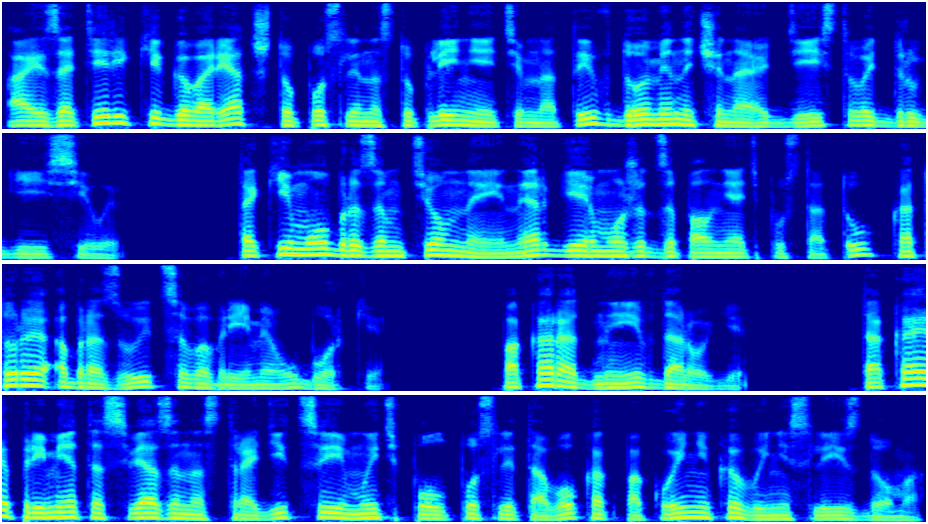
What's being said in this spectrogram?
А эзотерики говорят, что после наступления темноты в доме начинают действовать другие силы. Таким образом, темная энергия может заполнять пустоту, которая образуется во время уборки. Пока родные в дороге. Такая примета связана с традицией мыть пол после того, как покойника вынесли из дома.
